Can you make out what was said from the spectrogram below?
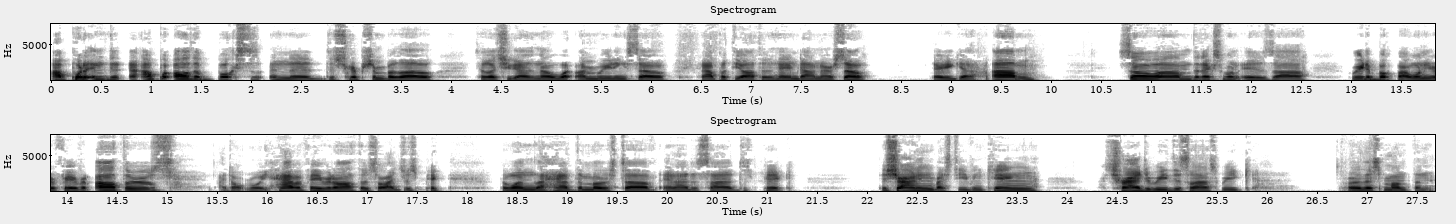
I'll put it in the, I'll put all the books in the description below to let you guys know what I'm reading. So and I'll put the author's name down there. So there you go. Um so um the next one is uh read a book by one of your favorite authors. I don't really have a favorite author, so I just picked the one I have the most of, and I decided to pick The Shining by Stephen King. I tried to read this last week or this month and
